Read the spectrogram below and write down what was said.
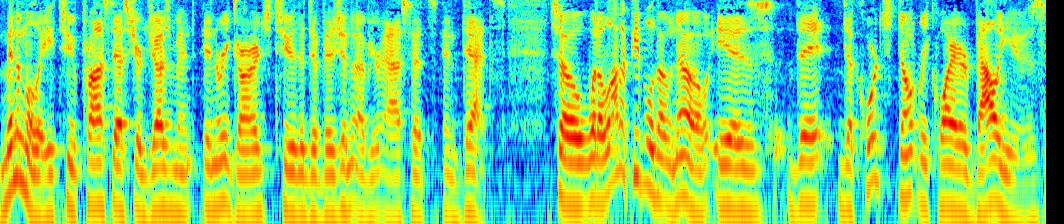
minimally to process your judgment in regards to the division of your assets and debts. So, what a lot of people don't know is that the courts don't require values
